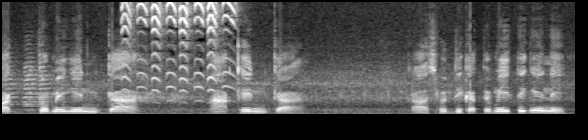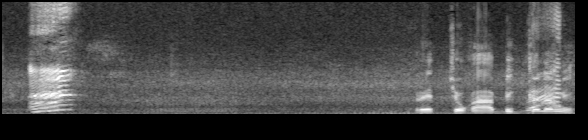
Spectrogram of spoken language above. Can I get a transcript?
Pag tumingin ka, akin ka. Kaso di ka tumitingin eh. Ah? Retso kabig ka lang eh.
